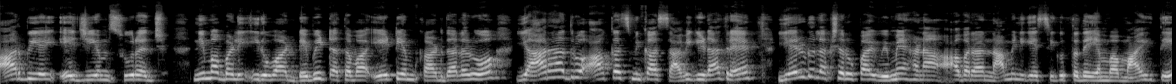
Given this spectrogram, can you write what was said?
ಆರ್ಬಿಐ ಎಜಿಎಂ ಸೂರಜ್, ನಿಮ್ಮ ಬಳಿ ಇರುವ ಡೆಬಿಟ್ ಅಥವಾ ಎಟಿಎಂ ಕಾರ್ಡ್ದಾರರು ಯಾರಾದರೂ ಆಕಸ್ಮಿಕ ಸಾವಿಗೀಡಾದರೆ ಎರಡು ಲಕ್ಷ ರೂಪಾಯಿ ವಿಮೆ ಹಣ ಅವರ ನಾಮಿನಿಗೆ ಸಿಗುತ್ತದೆ ಎಂಬ ಮಾಹಿತಿ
